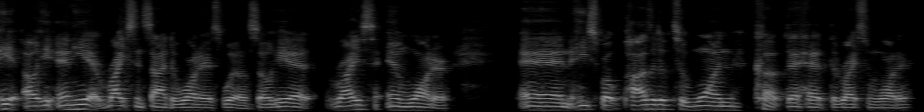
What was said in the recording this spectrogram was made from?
He, oh, he and he had rice inside the water as well. So he had rice and water, and he spoke positive to one cup that had the rice and water.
